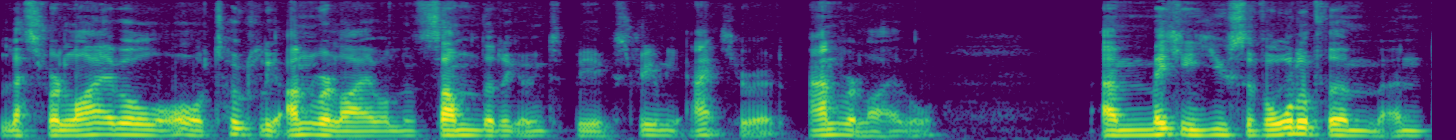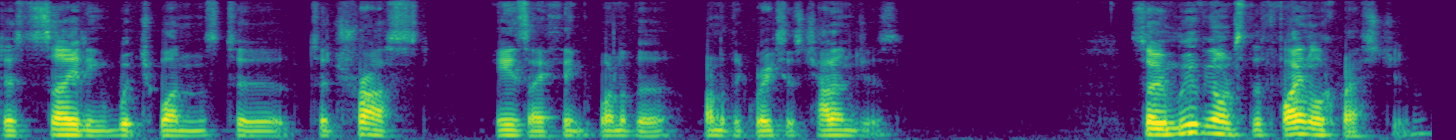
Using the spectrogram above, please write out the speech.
less reliable or totally unreliable, and some that are going to be extremely accurate and reliable. And making use of all of them and deciding which ones to, to trust is, I think, one of the one of the greatest challenges. So moving on to the final question,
